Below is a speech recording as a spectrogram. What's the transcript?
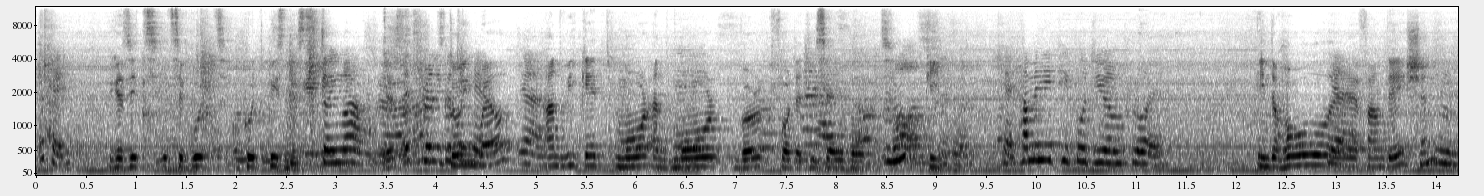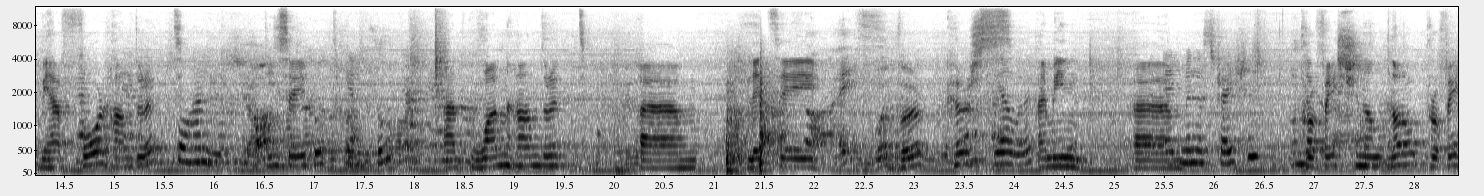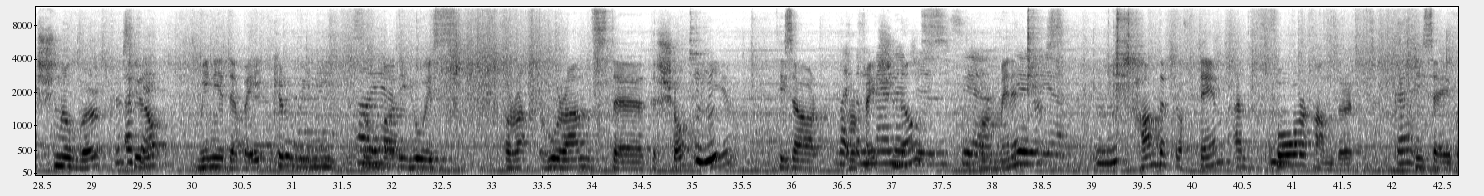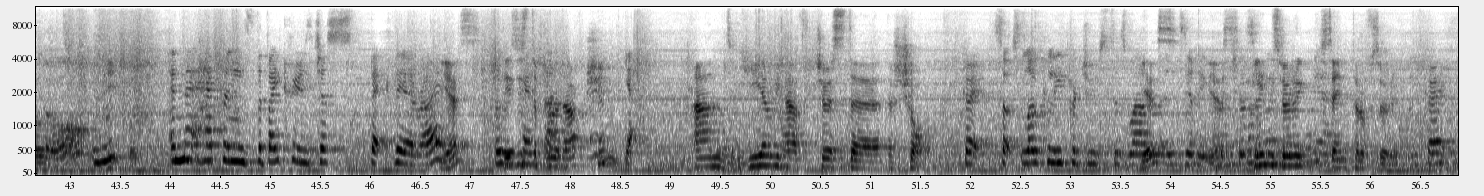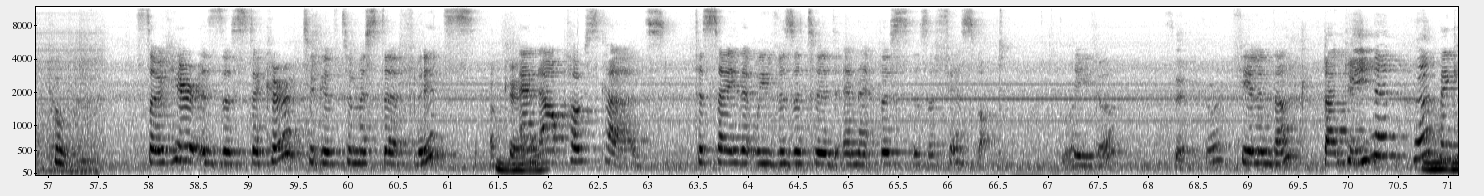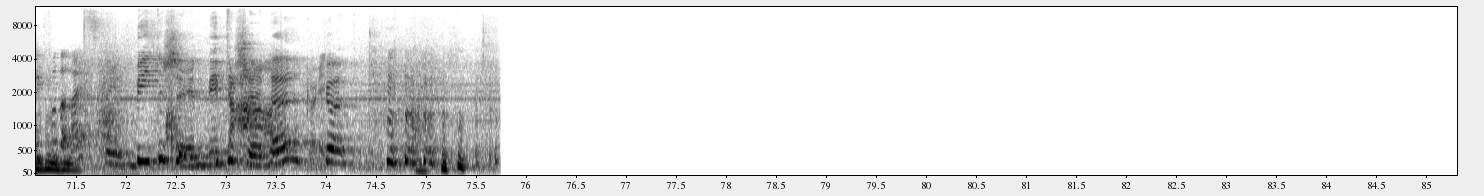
Okay. Because it's it's a good good business. Doing well. Yes, It's really it's good doing to hear. well, Yeah. and we get more and more work for the disabled people. okay. How many people do you employ? In the whole Yeah. uh, foundation, we have 400 400. disabled Yeah. people and 100, um, let's say, workers. Yeah, work. I mean, um, Administration? professional, no, no, professional workers. Okay. You know, we need a baker. We need Oh, somebody yeah. who is who runs the the shop here. These are Mm-hmm. Like the professionals managers, yeah. or managers. Yeah, yeah, Hundred of them and 400 Great. disabled Mm-hmm. people. And that happens, the bakery is just back there, right? Yes, Where this is came the from. production, Yeah, and here we have just a, a shop. great. So it's locally produced as well yes, in Zurich. yes, in. Zurich, Yeah. center of Zurich. Great, cool. So here is the sticker to give to Mr. Fritz Okay. and our postcards to say that we visited and that this is a fair spot. There you go. Sehr gut. Vielen Dank. Danke Ihnen. hä? Thank you for the ice cream. Bitte schön, bitte schön. hä? Ah, great. Gut.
